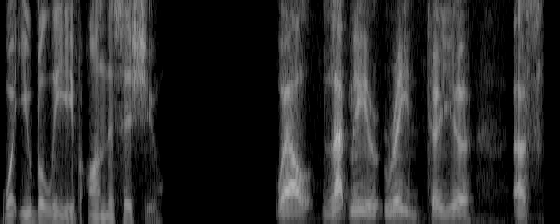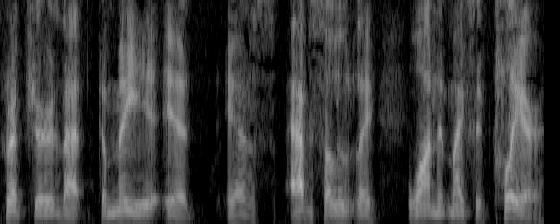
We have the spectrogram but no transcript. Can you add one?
what you believe on this issue? Well, let me read to you a scripture that to me it is absolutely one that makes it clear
